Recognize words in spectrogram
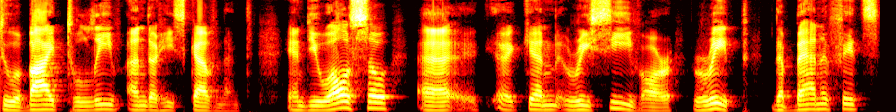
to abide, to live under His covenant. And you also uh, uh can receive or reap the benefits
